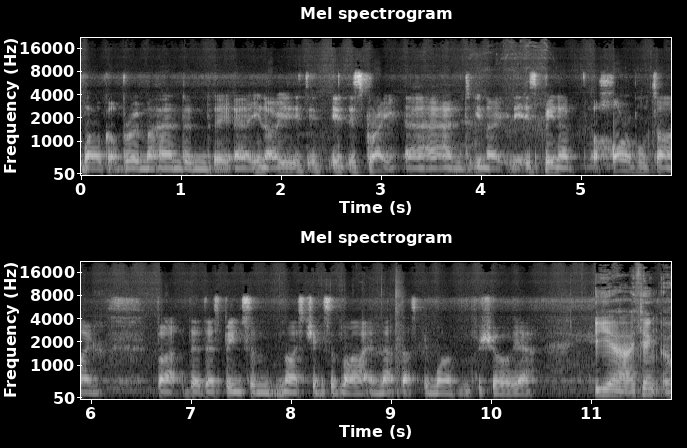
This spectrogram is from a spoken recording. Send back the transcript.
while I've got a brew in my hand and uh, you know it, it, it's great. Uh, and you know it's been a, a horrible time but there, has been some nice chinks of light, and that that's been one of them for sure. Yeah. Yeah, I think uh,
